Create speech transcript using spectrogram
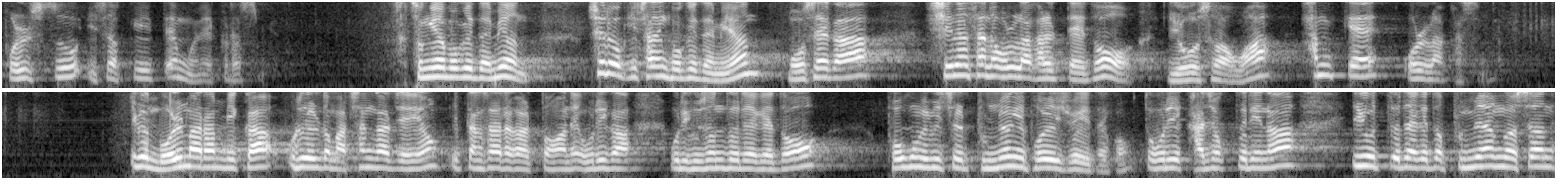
볼 수 있었기 때문에 그렇습니다. 성경에 보게 되면 출애굽 기사행 보게 되면 모세가 시내산에 올라갈 때도 여호수아와 함께 올라갔습니다. 이건 뭘 말합니까? 우리들도 마찬가지예요. 이 땅 살아갈 동안에 우리가 우리 후손들에게도 복음의 빛을 분명히 보여줘야 되고 또 우리 가족들이나 이웃들에게도 분명한 것은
